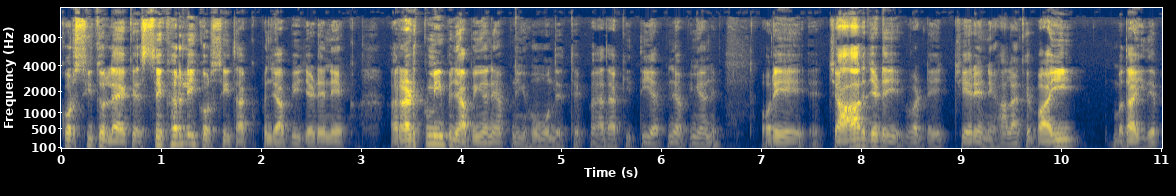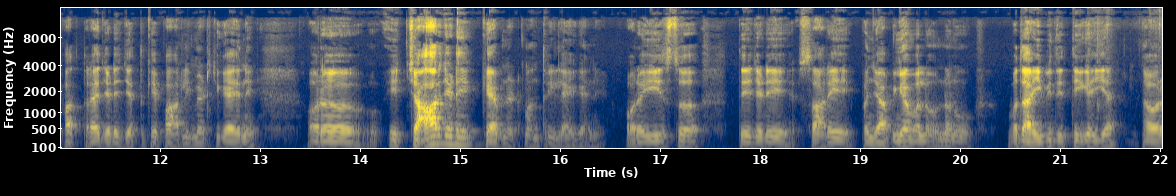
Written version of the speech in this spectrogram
ਕੁਰਸੀ ਤੋਂ ਲੈ ਕੇ ਸਿਖਰਲੀ ਕੁਰਸੀ ਤੱਕ ਪੰਜਾਬੀ ਜਿਹੜੇ ਨੇ ਰੜਕਮੀ ਪੰਜਾਬੀਆਂ ਨੇ ਆਪਣੀ ਹੋਂਦ ਇੱਥੇ ਪੈਦਾ ਕੀਤੀ ਹੈ ਪੰਜਾਬੀਆਂ ਨੇ ਔਰ ਇਹ ਚਾਰ ਜਿਹੜੇ ਵੱਡੇ ਚਿਹਰੇ ਨੇ, ਹਾਲਾਂਕਿ 22 ਵਧਾਈ ਦੇ ਪਾਤਰ ਹੈ ਜਿਹੜੇ ਜਿੱਤ ਕੇ ਪਾਰਲੀਮੈਂਟ 'ਚ ਗਏ ਨੇ ਔਰ ਇਹ ਚਾਰ ਜਿਹੜੇ ਕੈਬਨਿਟ ਮੰਤਰੀ ਲੈ ਗਏ ਨੇ ਔਰ ਇਸ ਤੇ ਜਿਹੜੇ ਸਾਰੇ ਪੰਜਾਬੀਆਂ ਵੱਲੋਂ ਉਹਨਾਂ ਨੂੰ ਵਧਾਈ ਵੀ ਦਿੱਤੀ ਗਈ ਹੈ ਔਰ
